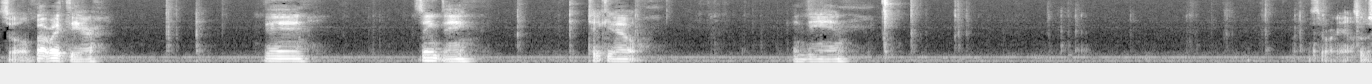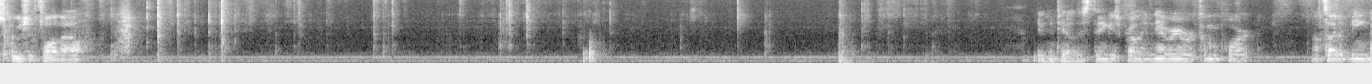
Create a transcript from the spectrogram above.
So about right there. Then, same thing. Take it out. And then sorry, so the screw should fall out. You can probably never ever come apart outside of being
